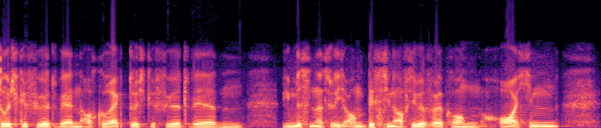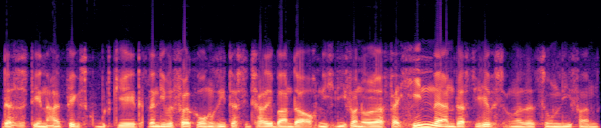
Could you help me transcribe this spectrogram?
durchgeführt werden, auch korrekt durchgeführt werden. Die müssen natürlich auch ein bisschen auf die Bevölkerung horchen, dass es denen halbwegs gut geht. Wenn die Bevölkerung sieht, dass die Taliban da auch nicht liefern oder verhindern, dass die Hilfsorganisationen liefern,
